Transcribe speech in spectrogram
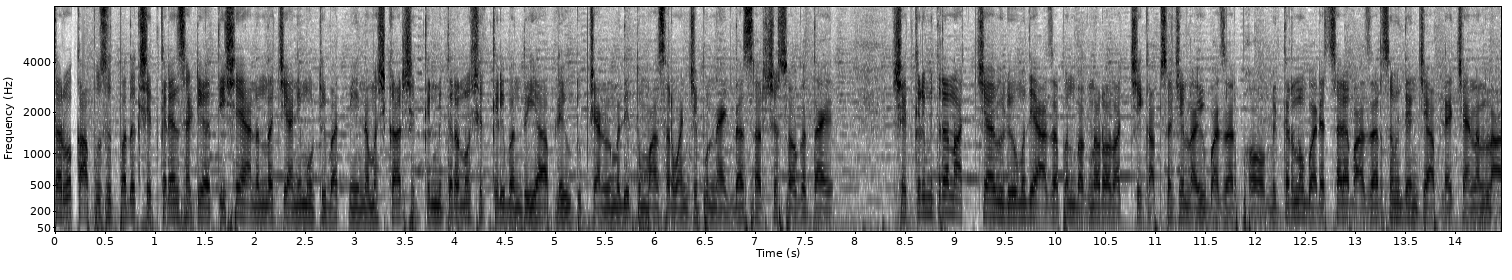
सर्व कापूस उत्पादक शेतकऱ्यांसाठी अतिशय आनंदाची आणि मोठी बातमी. नमस्कार शेतकरी मित्रांनो शेतकरी बंधू या आपल्या यूट्यूब चॅनलमध्ये तुम्हा सर्वांचे पुन्हा एकदा सहर्ष स्वागत आहे. शेतकरी मित्रांनो आजच्या व्हिडिओमध्ये आज आपण बघणार आहोत आजचे कापसाचे लाईव्ह बाजारभाव. मित्रांनो बऱ्याच साऱ्या बाजार समित्यांचे आपल्या चॅनलला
